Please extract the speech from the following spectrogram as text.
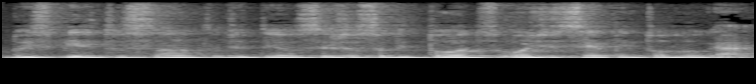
do Espírito Santo de Deus seja sobre todos, hoje e sempre, em todo lugar.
